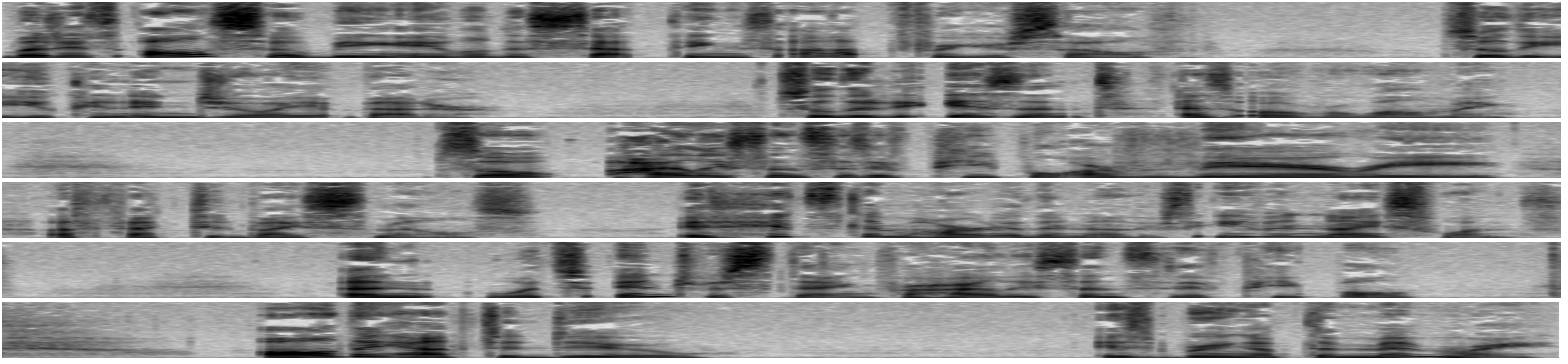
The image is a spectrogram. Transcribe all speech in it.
but it's also being able to set things up for yourself so that you can enjoy it better, so that it isn't as overwhelming. So, highly sensitive people are very affected by smells. It hits them harder than others, even nice ones. And what's interesting for highly sensitive people, all they have to do is bring up the memory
